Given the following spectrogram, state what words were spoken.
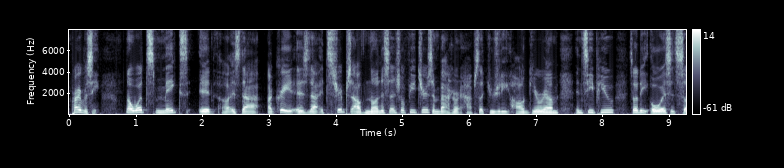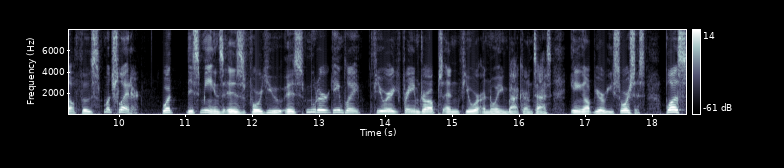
privacy. Now, what makes it uh, is that uh, great is that it strips out non-essential features and background apps that usually hog your RAM and CPU, so the OS itself feels much lighter. What this means is for you is smoother gameplay, fewer frame drops, and fewer annoying background tasks eating up your resources. Plus,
